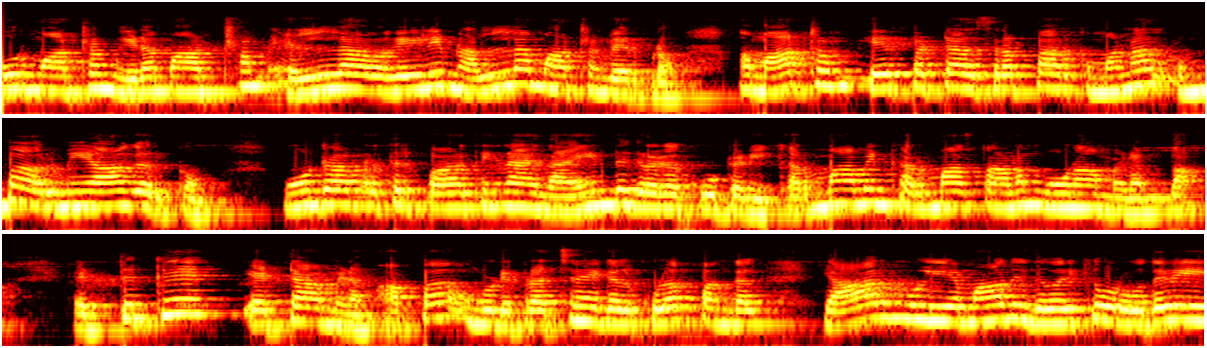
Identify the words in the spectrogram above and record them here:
ஊர் மாற்றம் இடமாற்றம் எல்லா வகையிலையும் நல்ல மாற்றங்கள் ஏற்படும். மாற்றம் ஏற்பட்டால் அது சிறப்பாக இருக்குமானா ரொம்ப அருமையாக இருக்கும். மூன்றாம் இடத்தில் பார்த்தீங்கன்னா இந்த ஐந்து கிரக கூட்டணி. கர்மாவின் கர்மாஸ்தானம் மூணாம் இடம் தான் எட்டுக்கு எட்டாம் இடம். அப்போ உங்களுடைய பிரச்சனைகள் குழப்பங்கள் யார் மூலியமாவது இது வரைக்கும் ஒரு உதவியை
